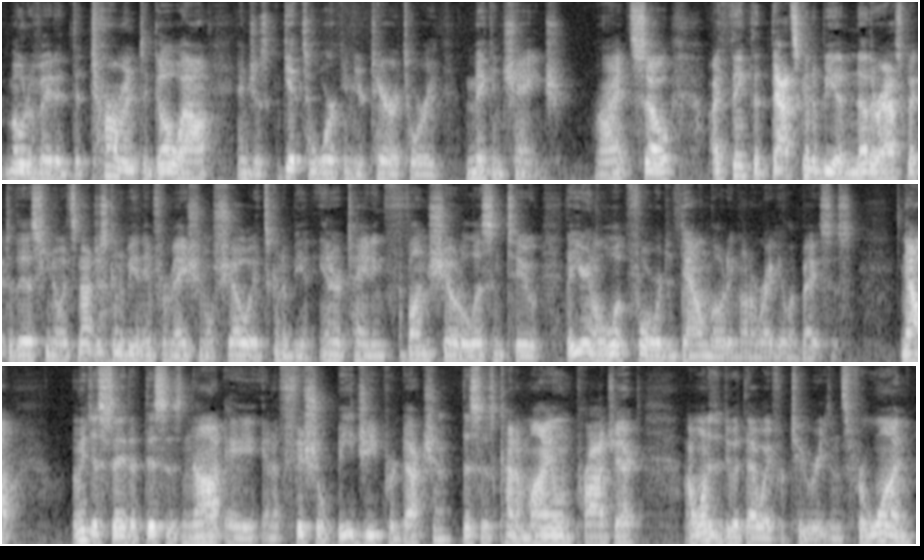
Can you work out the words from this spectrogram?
motivated, determined to go out and just get to work in your territory, making change. Right? So I think that that's going to be another aspect of this. You know, it's not just going to be an informational show, it's going to be an entertaining, fun show to listen to that you're going to look forward to downloading on a regular basis. Now, let me just say that this is not a an official BG production. This is kind of my own project. I wanted to do it that way for two reasons. For one,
